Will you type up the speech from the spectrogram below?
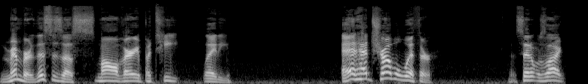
remember, this is a small, very petite lady. Ed had trouble with her. Said it was like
